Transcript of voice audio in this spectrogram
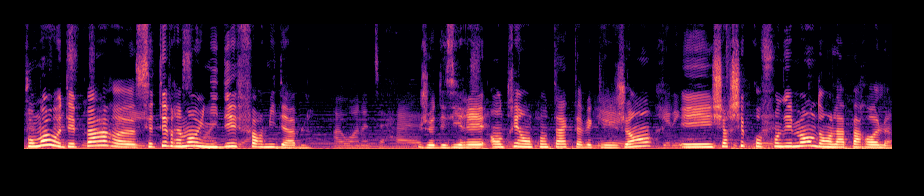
pour moi au départ, euh, c'était vraiment une idée formidable. Je désirais entrer en contact avec les gens et chercher profondément dans la parole.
